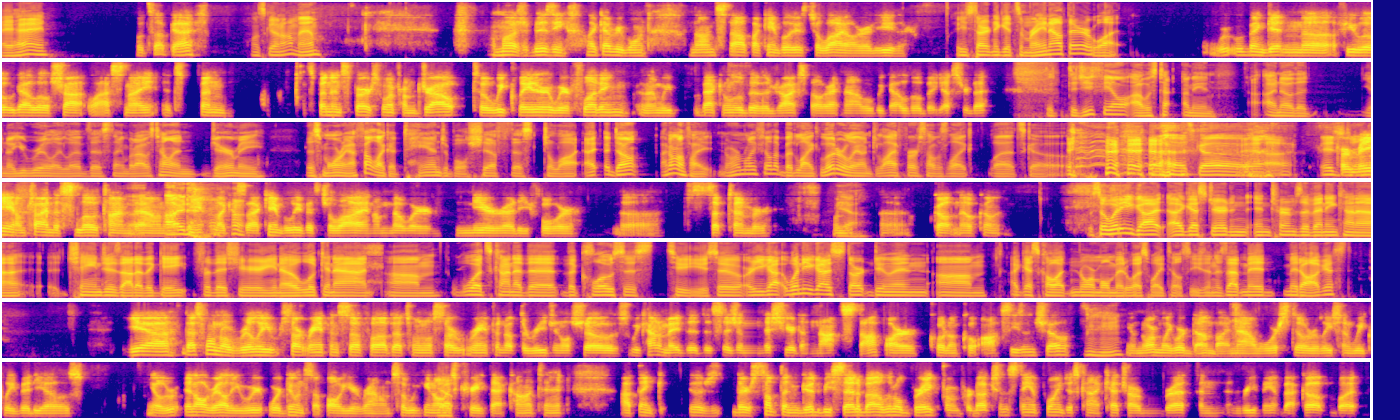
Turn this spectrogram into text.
Hey, hey, What's up, guys? what's going on, man? I'm much busy, like everyone, nonstop. I can't believe it's July already either. Are you starting to get some rain out there or what? We're, we've been getting uh, a few little. We got a little shot last night. It's been it's been in spurts. Went from drought to a week later we are flooding, and then we back in a little bit of a dry spell right now. But we got a little bit yesterday. Did, did you feel I was? T- I mean, I- I know that you know you really live this thing, but I was telling Jeremy this morning. I felt like a tangible shift this July. I, I don't. I don't know if I normally feel that, but like literally on July first, I was like, "Let's go, let's go." yeah. It's For me, I'm trying to slow time Uh, down. I I can't, like I said, I can't believe it's July, and I'm nowhere near ready for uh, September. when, Yeah. uh, go out and elk hunt. So what do you got, I guess, Jared, in, in terms of any kind of changes out of the gate for this year? You know, looking at um, what's kind of the the closest to you. So are you got when do you guys start doing? Um, I guess call it normal Midwest whitetail season. Is that mid mid August? Yeah, that's when we'll really start ramping stuff up. That's when we'll start ramping up the regional shows. We kind of made the decision this year to not stop our quote unquote off season show. Mm-hmm. You know, normally we're done by now, but we're still releasing weekly videos. You know, in all reality, we're, we're doing stuff all year round, so we can always create that content. I think there's there's something good to be said about a little break from a production standpoint, just kind of catch our breath and, and revamp back up. But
